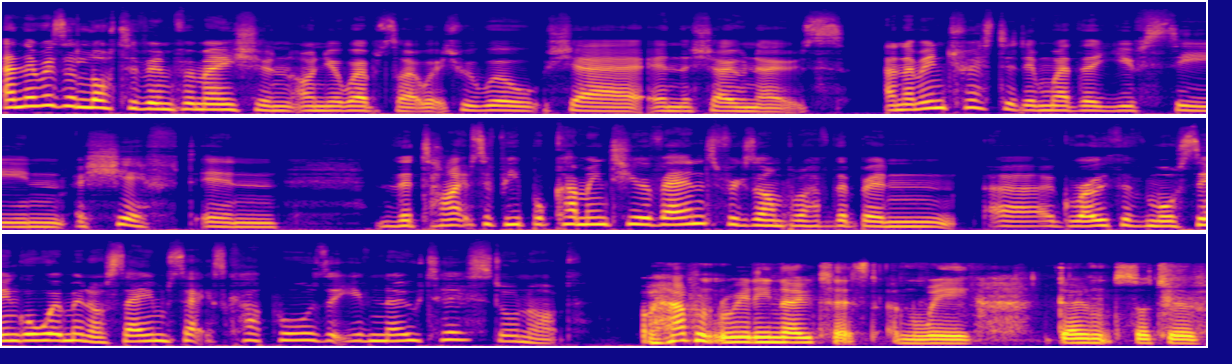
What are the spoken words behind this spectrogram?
And there is a lot of information on your website, which we will share in the show notes. And I'm interested in whether you've seen a shift in the types of people coming to your events? For example, have there been uh, a growth of more single women or same sex couples that you've noticed or not? I haven't really noticed, and we don't sort of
